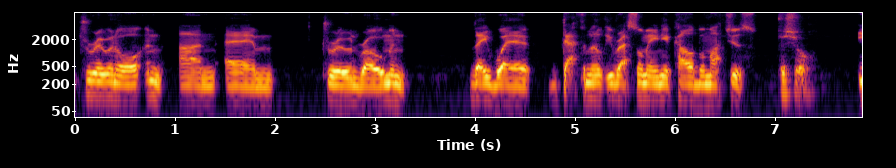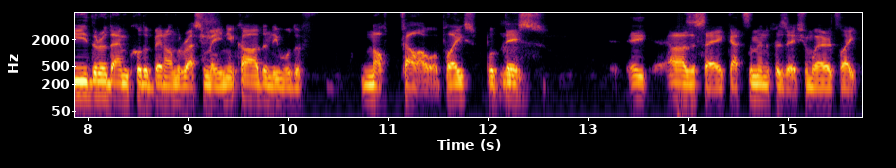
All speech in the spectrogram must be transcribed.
Drew and Orton and um, Drew and Roman, they were definitely WrestleMania caliber matches. for sure. Either of them could have been on the WrestleMania card and they would have not fell out of place. But Mm. this, it, as I say, it gets them in a position where it's like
